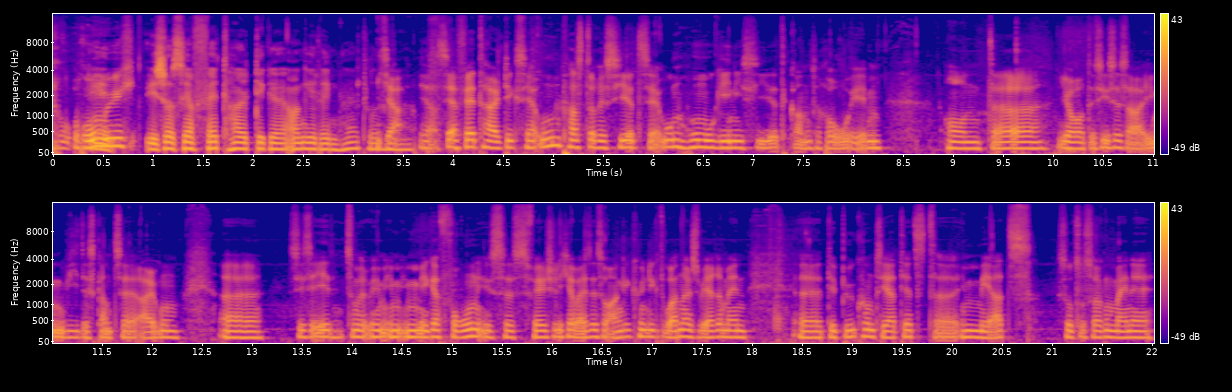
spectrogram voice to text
Rohmilch ist eine sehr fetthaltige Angelegenheit. Oder? Ja, ja, sehr fetthaltig, sehr unpasteurisiert, sehr unhomogenisiert, ganz roh eben. Und äh, ja, das ist es auch irgendwie, das ganze Album. Äh, es ist eh, zum Beispiel im, im, Megafon ist es fälschlicherweise so angekündigt worden, als wäre mein äh, Debütkonzert jetzt äh, im März sozusagen meine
